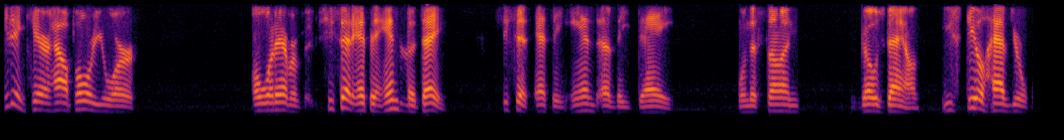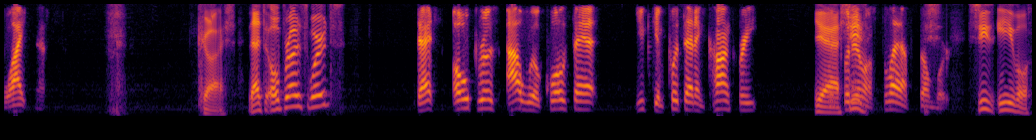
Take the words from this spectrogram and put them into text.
she didn't care how poor you were or whatever. She said at the end of the day, she said at the end of the day, when the sun goes down, you still have your whiteness. Gosh. That's Oprah's words? That's Oprah's. I will quote that. You can put that in concrete. Yeah, put she's it on a slab somewhere. she's evil.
